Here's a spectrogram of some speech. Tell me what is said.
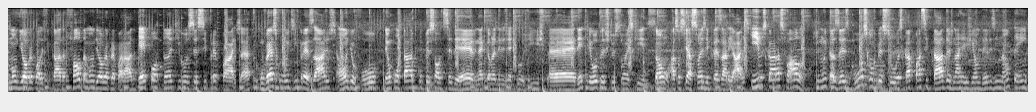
mão de obra qualificada, falta mão de obra preparada e é importante que você se prepare, certo? Eu converso com muitos empresários, onde eu vou, tenho contato com o pessoal de CDL, né, Câmara Dirigente Logística, é, dentre outras instituições que são associações empresariais e os caras falam que muitas vezes buscam pessoas capacitadas na região deles e não tem.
